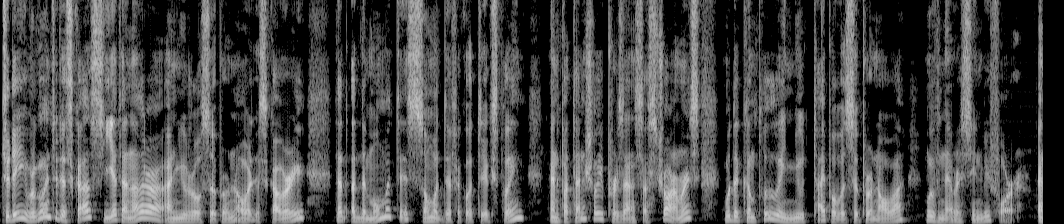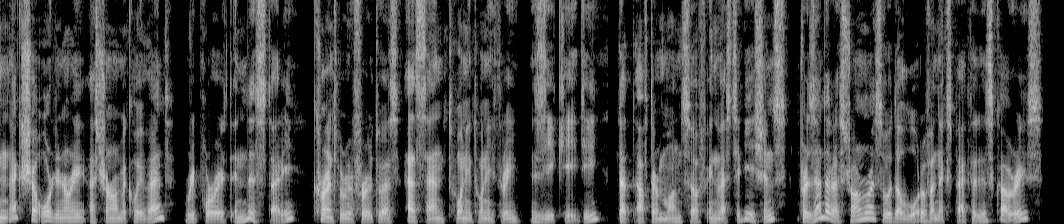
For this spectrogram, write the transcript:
Today we're going to discuss yet another unusual supernova discovery that at the moment is somewhat difficult to explain and potentially presents astronomers with a completely new type of a supernova we've never seen before. An extraordinary astronomical event reported in this study currently referred to as SN 2023 ZKD, that after months of investigations presented astronomers with a lot of unexpected discoveries,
